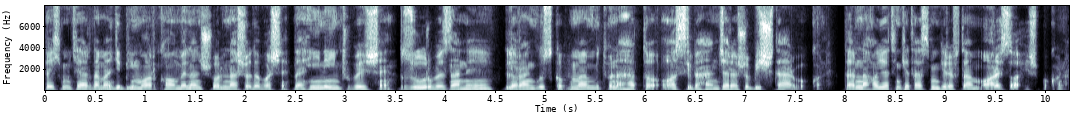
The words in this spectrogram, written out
فکر می‌کردم اگه بیمار کاملا شل نشده باشه و حین intubation زور بزنه لارنگوسکوپ من می‌تونه حتی آسیب حنجرش رو بیشتر بکنه در نهایت اینکه تصمیم گرفتم RSI ش بکنم.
